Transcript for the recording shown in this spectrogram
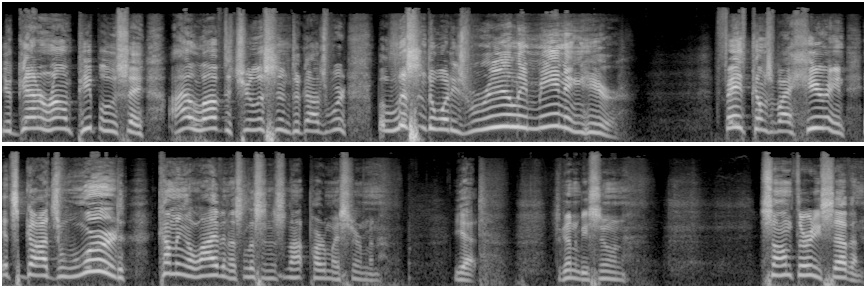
You get around people who say, I love that you're listening to God's word, but listen to what He's really meaning here. Faith comes by hearing, it's God's word coming alive in us. Listen, it's not part of my sermon yet, it's going to be soon. Psalm 37.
